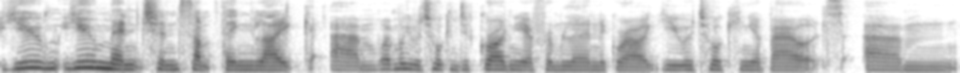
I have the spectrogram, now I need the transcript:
you. You mentioned something like um, when we were talking to Grania from Grow. You were talking about, um,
